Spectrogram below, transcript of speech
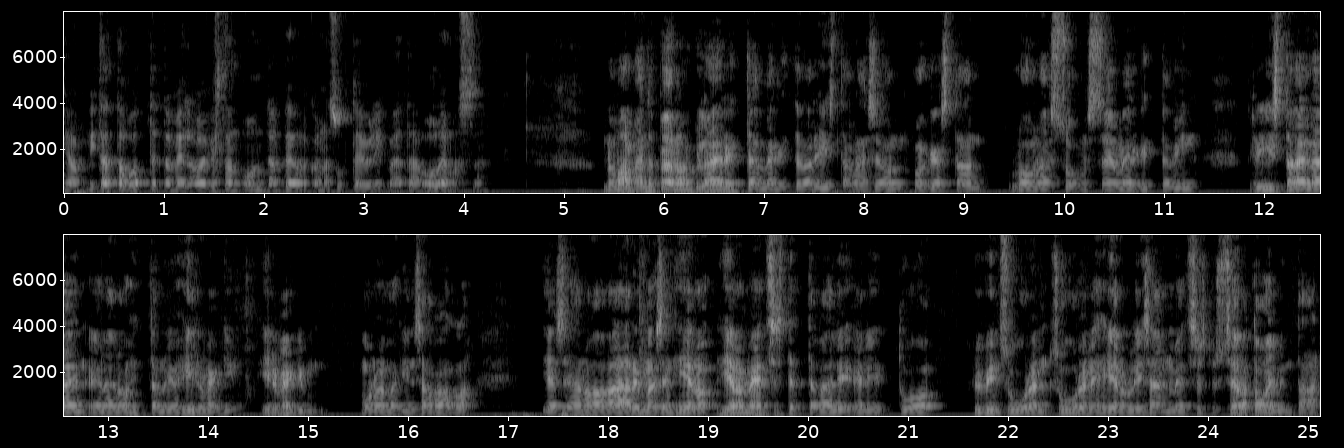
ja mitä tavoitteita meillä oikeastaan on tämän peurakannan suhteen ylipäätään olemassa? No valkohäntäpeura on kyllä erittäin merkittävä riistaeläin. Se on oikeastaan Lounais-Suomessa jo merkittävin riistaeläin eläin ohittanut jo hirvenkin, hirvenkin monellakin saralla. Ja sehän on aivan äärimmäisen hieno, hieno metsästettävä, eli, eli tuo hyvin suuren, suuren ja hienon lisän metsästysseuratoimintaan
